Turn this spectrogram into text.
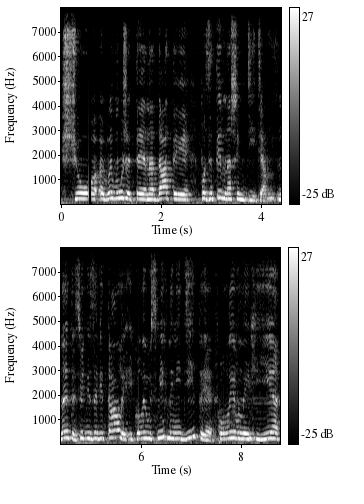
Що ви можете надати позитив нашим дітям. Знаєте, сьогодні завітали, і коли усміхнені діти, коли в них є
